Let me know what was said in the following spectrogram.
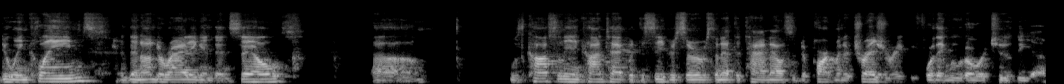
doing claims and then underwriting and then sales. Uh, was constantly in contact with the Secret Service, and at the time that was the Department of Treasury before they moved over to the uh,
